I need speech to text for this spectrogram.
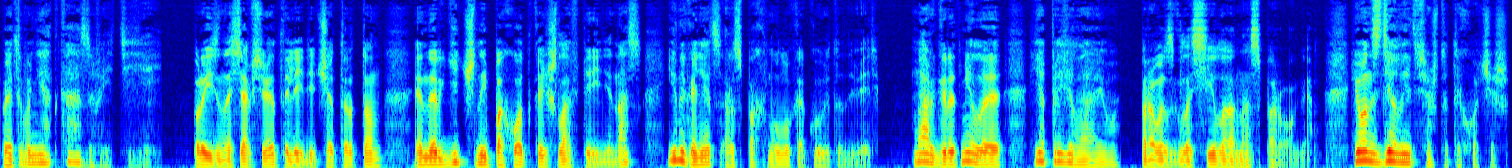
поэтому не отказывайте ей. Произнося все это, леди Четтертон энергичной походкой шла впереди нас и, наконец, распахнула какую-то дверь. — Маргарет, милая, я привела его, — провозгласила она с порога. — И он сделает все, что ты хочешь.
